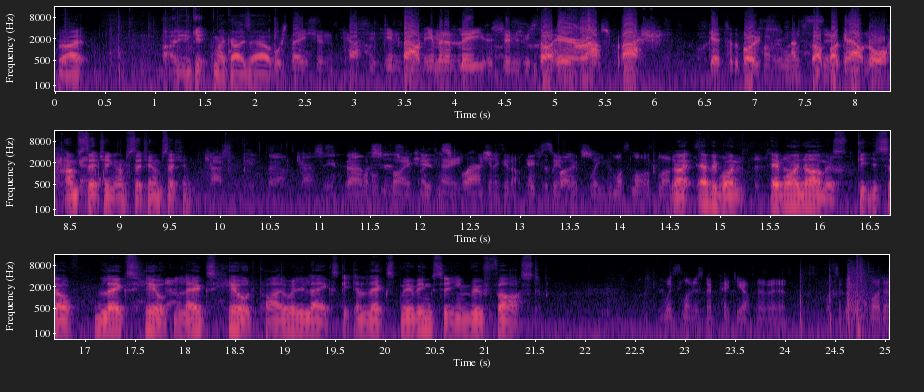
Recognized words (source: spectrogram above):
Right. I need to get my guys out. All stations, CAS is inbound imminently. As soon as we start hearing around splash, get to the boats and start bugging out north. I'm stitching. I'm stitching. I'm stitching. CAS inbound, CAS inbound. As soon as Five, okay, splash, you're gonna get up soon, hopefully. You've lost a lot of blood. Right, everyone, everyone in armors, get yourself legs healed, legs healed, priority legs. Get your legs moving so you can move fast. Whistler, I'm just gonna pick you up in a minute. Once I've got the blood in.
